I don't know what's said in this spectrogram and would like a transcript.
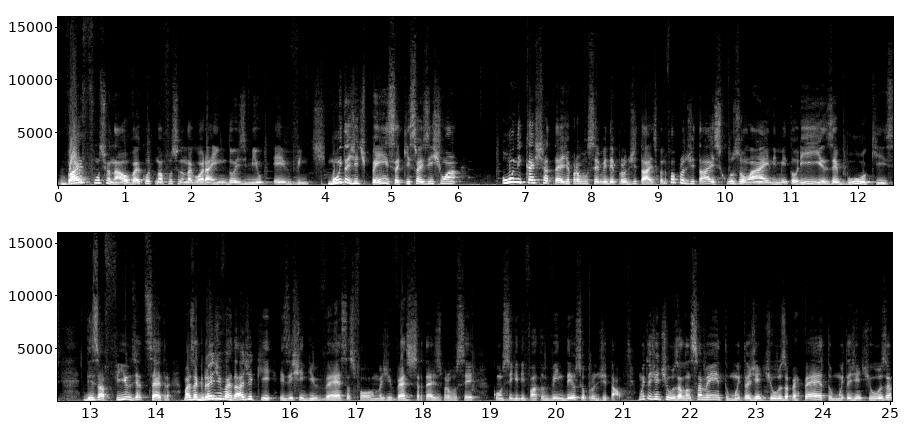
vai funcionar ou vai continuar funcionando agora em 2020. Muita gente pensa que só existe uma única estratégia para você vender produtos digitais. Quando eu falo produtos digitais, cursos online, mentorias, e-books, desafios e etc. Mas a grande verdade é que existem diversas formas, diversas estratégias para você conseguir de fato vender o seu produto digital. Muita gente usa lançamento, muita gente usa perpétuo, muita gente usa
